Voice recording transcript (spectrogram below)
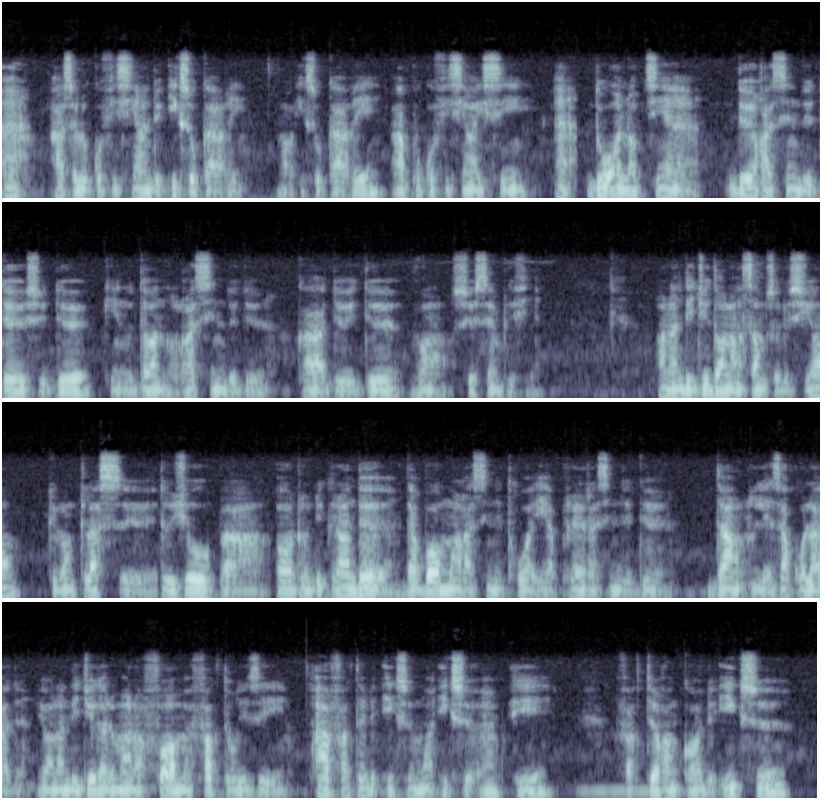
1. a, c'est le coefficient de x au carré. Alors, x au carré a pour coefficient ici 1. D'où on obtient 2 racines de 2 sur 2 qui nous donne racine de 2. Car 2 et 2 vont se simplifier. On en déduit dans l'ensemble solution que l'on classe euh, toujours par ordre de grandeur. D'abord moins racine de 3 et après racine de 2 dans les accolades. Et on en déduit également la forme factorisée. A facteur de x moins x1 et facteur encore de x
